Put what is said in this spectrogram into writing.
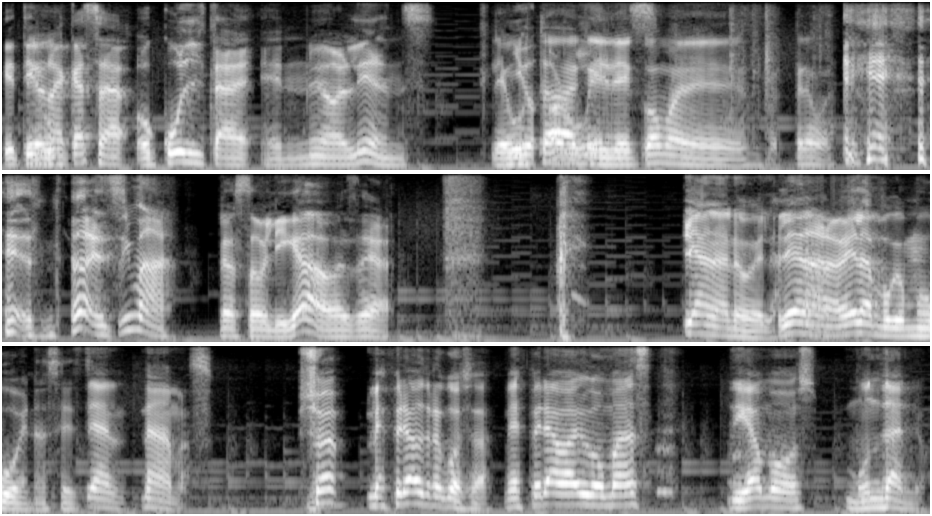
que tiene una casa oculta en New Orleans. Le gustaba que le coman. Pero bueno. no, encima los obligaba, o sea. Lean la novela. Lean la novela porque es muy buena, sí. lean nada más. Yo me esperaba otra cosa. Me esperaba algo más, digamos, mundano.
